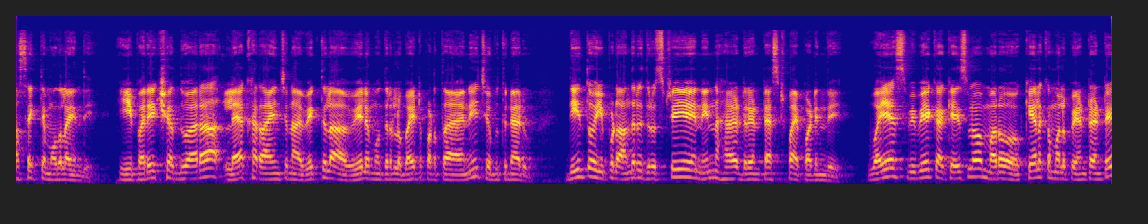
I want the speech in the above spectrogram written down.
ఆసక్తి మొదలైంది. ఈ పరీక్ష ద్వారా లేఖ రాయించిన వ్యక్తుల వేలి ముద్రలు బయటపడతాయని చెబుతున్నారు. దీంతో ఇప్పుడు అందరి దృష్టి నిన్ హైడ్రేన్ టెస్ట్పై పడింది. వైఎస్ వివేక కేసులో మరో కీలక మలుపు ఏంటంటే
